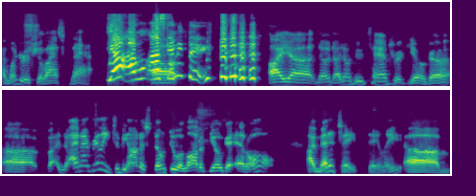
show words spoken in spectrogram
I wonder if she'll ask that. Yeah, I will ask Uh, anything. I uh no, I don't do tantric yoga. Uh, but and I really, to be honest, don't do a lot of yoga at all. I meditate daily. Um,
